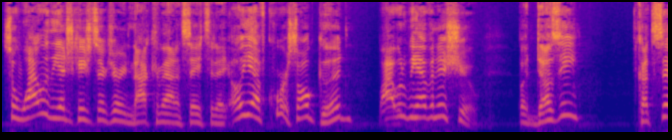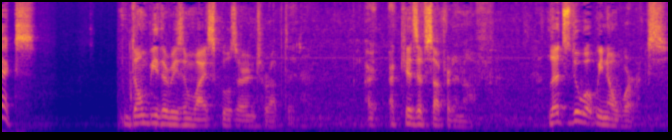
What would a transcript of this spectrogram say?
So why would the education secretary not come out and say today, "Oh yeah, of course, all good. Why would we have an issue?" But does he? Cut 6. Don't be the reason why schools are interrupted. Our, our kids have suffered enough. Let's do what we know works.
